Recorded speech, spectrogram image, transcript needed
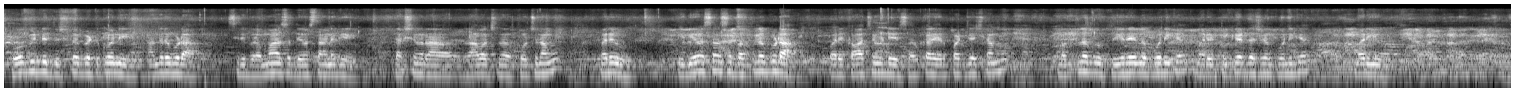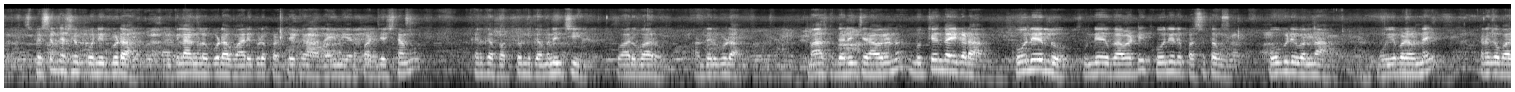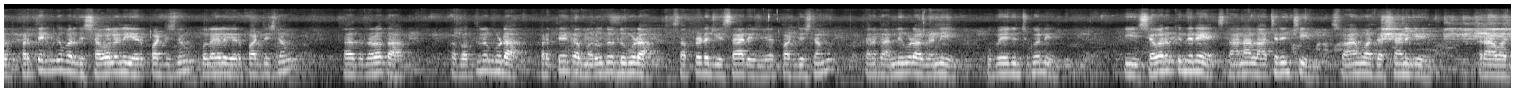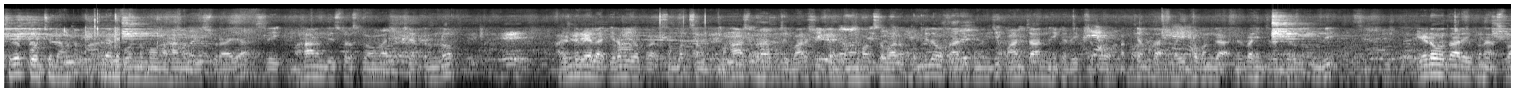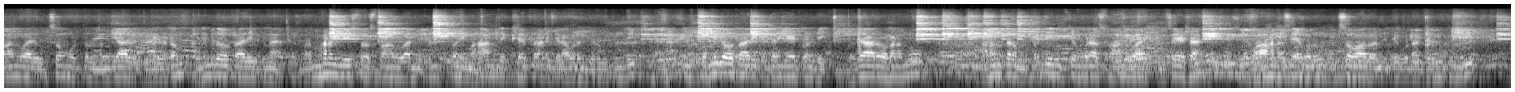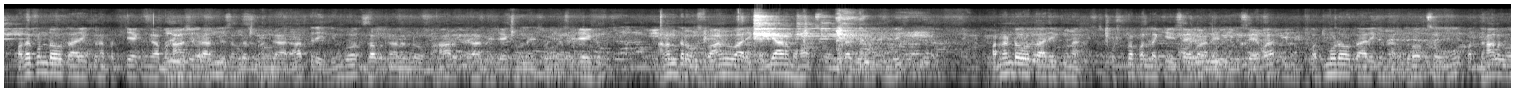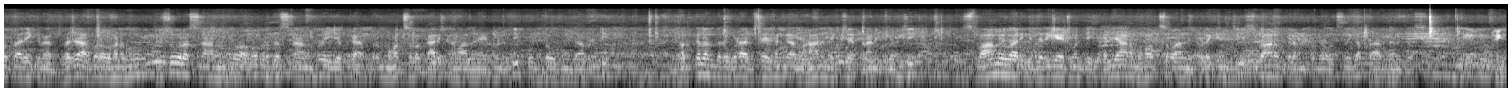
కోవిడ్ని దృష్టిలో పెట్టుకొని అందరూ కూడా శ్రీ బ్రహ్మాంస దేవస్థానానికి దక్షిణ రా రావాల్సిన కోరుచున్నాము. మరియు ఈ దేవస్థాన భక్తులకు కూడా వారికి కావాల్సినటువంటి సౌకర్యాలు ఏర్పాటు చేసినాము. భక్తులకు ఫ్రీ రైళ్ళ పోలిక మరియు టికెట్ దర్శనం పోనిక మరియు స్పెషల్ దర్శనం పోనీకి కూడా వికలాంగులకు కూడా వారికి కూడా ప్రత్యేక లైన్ ఏర్పాటు చేసినాము. కనుక భక్తుల్ని గమనించి వారు వారు అందరూ కూడా మాస్క్ ధరించి రావాలను ముఖ్యంగా ఇక్కడ కోనేరులు ఉండేవి కాబట్టి కోనేరు ప్రస్తుతం కోవిడ్ వలన మూయబడి ఉన్నాయి. కనుక వారికి ప్రత్యేకంగా వారికి శవలని ఏర్పాటు చేసినాం కుళాయిలు ఏర్పాటు చేసినాం. తర్వాత తర్వాత భక్తులకు కూడా ప్రత్యేక మరుగుదొడ్డు కూడా సపరేట్గా ఈసారి ఏర్పాటు చేసినాము. కనుక అన్నీ కూడా అవన్నీ ఉపయోగించుకొని ఈ శవరు కిందనే స్నానాలు ఆచరించి స్వామివారి దర్శనానికి రావచ్చుగా కోరుచున్నాము పూర్ణమ మహానందీశ్వరాయ. శ్రీ మహానందీశ్వర స్వామివారి క్షేత్రంలో రెండు వేల ఇరవై ఒక సంవత్సరం మహాశివరాత్రి వార్షిక బ్రహ్మోత్సవాల తొమ్మిదవ తారీఖు నుంచి పాంచాన్నిక దీక్షతో అత్యంత వైభవంగా నిర్వహించడం జరుగుతుంది. ఏడవ తారీఖున స్వామివారి ఉత్సవమూర్తులు నంద్యాలకు వెళ్ళడం ఎనిమిదవ తారీఖున బ్రహ్మానందేశ్వర స్వామివారిని పిలుచుకొని మహానంది క్షేత్రానికి రావడం జరుగుతుంది. తొమ్మిదవ తారీఖు జరిగేటువంటి ధ్వజారోహణము అనంతరం ప్రతినిత్యం కూడా స్వామివారికి విశేష వాహన సేవలు ఉత్సవాలు అన్నిటి కూడా జరుగుతుంది. పదకొండవ తారీఖున ప్రత్యేకంగా మహాశివరాత్రి సందర్భంగా రాత్రి లింగోద్భవ కాలంలో మహారుద్రాభిషేకం అనేటువంటి అభిషేకం అనంతరం స్వామివారి కళ్యాణ మహోత్సవం కూడా జరుగుతుంది. పన్నెండవ తారీఖున పుష్పపల్లకి సేవ అనేటువంటి సేవ పదమూడవ తారీఖున రథోత్సవము పద్నాలుగవ తారీఖున ధ్వజ అవరోహణము త్రిశూల స్నానంతో అవభృత స్నానంతో ఈ యొక్క బ్రహ్మోత్సవ కార్యక్రమాలు అనేటువంటిది పూర్తవుతుంది కాబట్టి భక్తులందరూ కూడా విశేషంగా మహానంది క్షేత్రానికి వచ్చి స్వామివారికి జరిగేటువంటి కళ్యాణ మహోత్సవాలను తొలగించి శివానుగ్రహం పొందవలసిందిగా ప్రార్థన చేస్తున్నారు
